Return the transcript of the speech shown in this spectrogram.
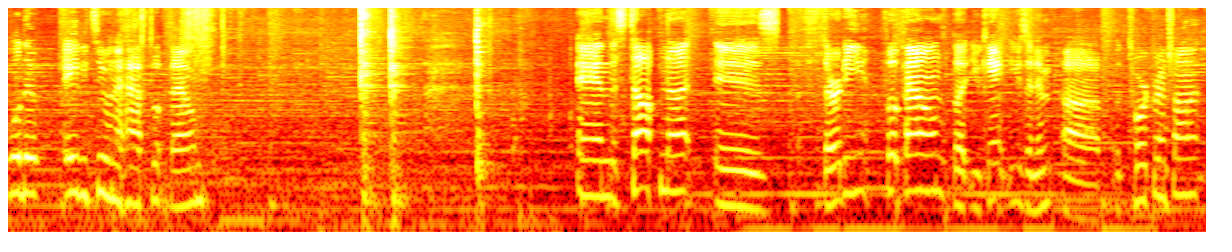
we'll do 82 and a half foot pounds. And this top nut is 30 foot pounds, but you can't use an uh, a torque wrench on it.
